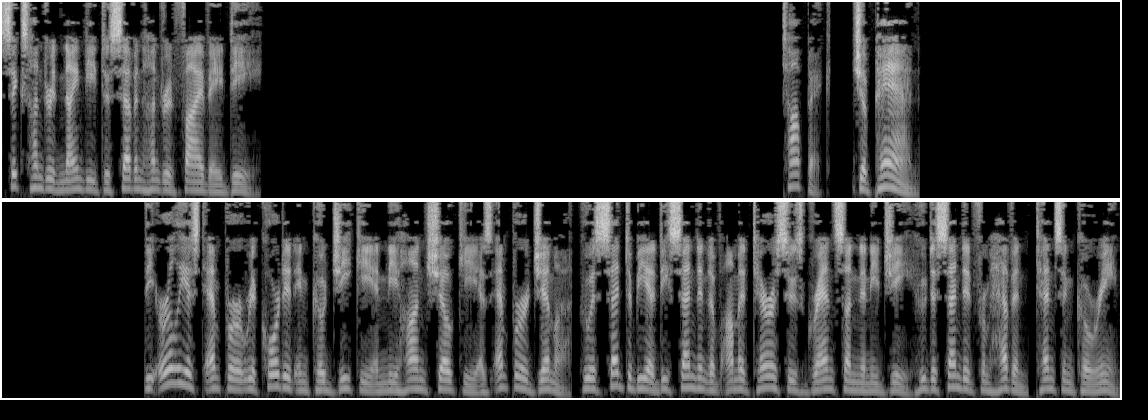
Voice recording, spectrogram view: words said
690 to 705 AD. Japan The earliest emperor recorded in Kojiki and Nihon Shoki is Emperor Jimmu, who is said to be a descendant of Amaterasu's grandson Ninigi who descended from heaven Korin.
